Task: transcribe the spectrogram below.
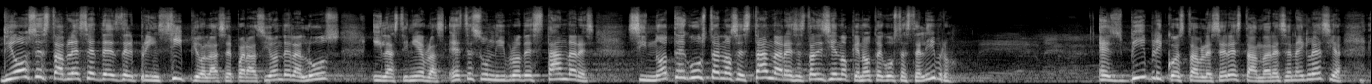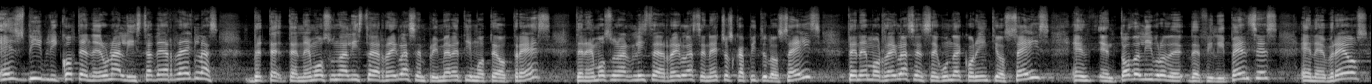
Dios establece desde el principio la separación de la luz y las tinieblas. Este es un libro de estándares. Si no te gustan los estándares, está diciendo que no te gusta este libro. Es bíblico establecer estándares en la iglesia. Es bíblico tener una lista de reglas. tenemos una lista de reglas en 1 Timoteo 3, tenemos una lista de reglas en Hechos capítulo 6, tenemos reglas en 2 Corintios 6, en, todo el libro de, de, Filipenses, en Hebreos,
